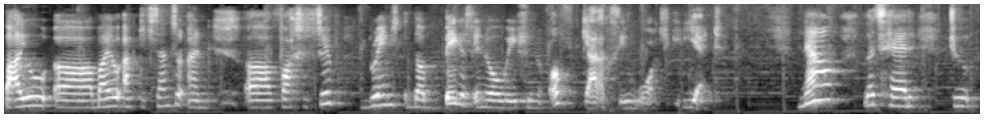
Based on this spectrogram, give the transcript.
bio uh, bioactive sensor and faster chip brings the biggest innovation of galaxy watch yet now let's head to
